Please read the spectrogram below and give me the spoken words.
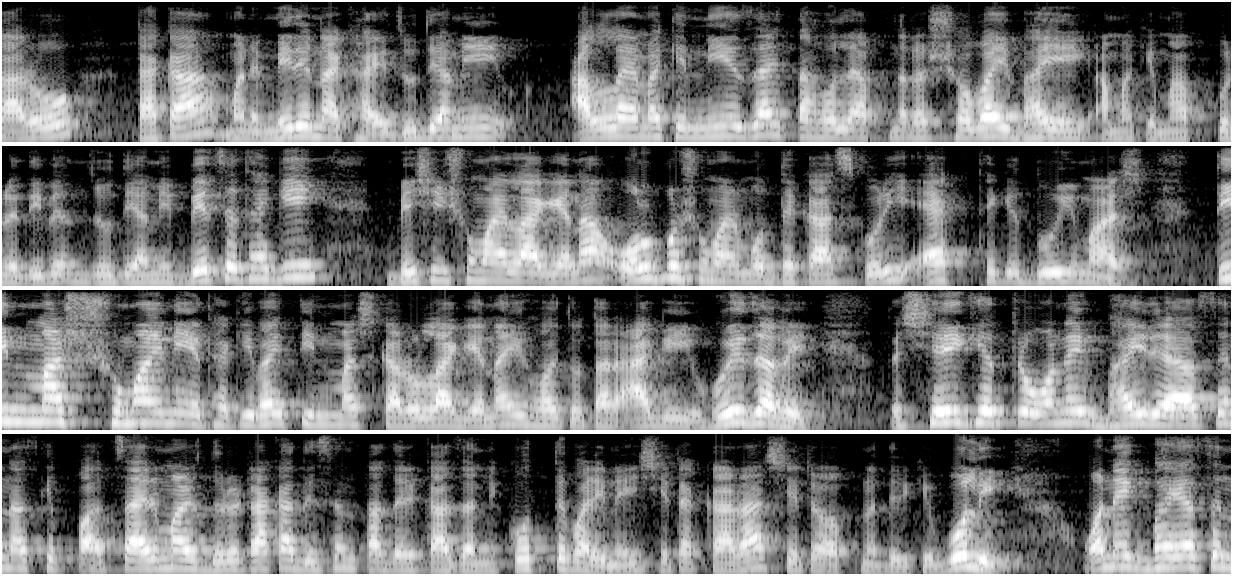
কারও টাকা মানে মেরে না খাই। যদি আমি আল্লাহ আমাকে নিয়ে যায়, তাহলে আপনারা সবাই ভাই আমাকে মাফ করে দিবেন। যদি আমি বেঁচে থাকি, বেশি সময় লাগে না, অল্প সময়ের মধ্যে কাজ করি, এক থেকে দুই মাস। তিন মাস সময় নিয়ে থাকি ভাই, তিন মাস কারও লাগে নাই, হয়তো তার আগেই হয়ে যাবে। তো সেই ক্ষেত্রে অনেক ভাইরা আছেন, আজকে চার মাস ধরে টাকা দিয়েছেন, তাদের কাজ আমি করতে পারি নাই। সেটা কারা? সেটাও আপনাদেরকে বলি। অনেক ভাই আছেন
